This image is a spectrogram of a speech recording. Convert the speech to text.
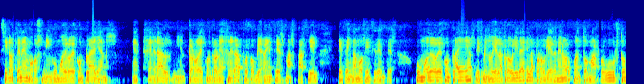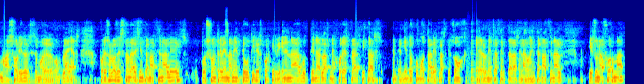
si no tenemos ningún modelo de compliance en general, ni entorno de control en general, pues obviamente es más fácil que tengamos incidentes. Un modelo de compliance disminuye la probabilidad y la probabilidad es menor cuanto más robusto, más sólido es ese modelo de compliance. Por eso los estándares internacionales pues son tremendamente útiles porque vienen a aglutinar las mejores prácticas, entendiendo como tales las que son generalmente aceptadas en la Unión internacional, y es una forma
